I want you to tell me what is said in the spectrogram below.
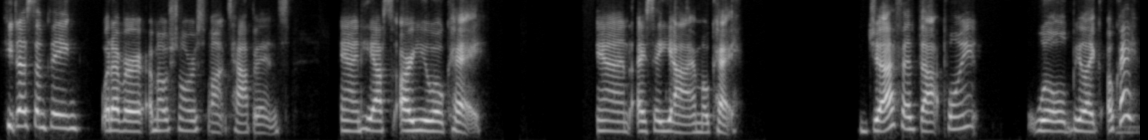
he does something whatever emotional response happens and he asks are you okay and i say yeah i'm okay jeff at that point will be like okay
